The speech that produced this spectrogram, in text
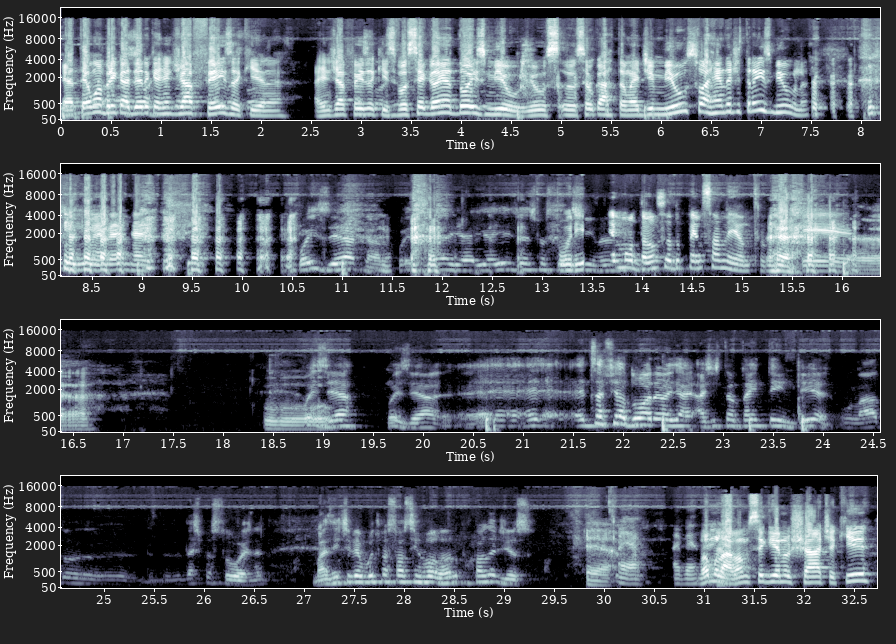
é até uma brincadeira que a gente já fez aqui, né? A gente já fez aqui. Se você ganha 2 mil e o, o, seu cartão é de mil, sua renda é de 3 mil, né? Não é verdade. Pois é, cara. Pois é. E, aí as pessoas Por isso assim, né? é mudança do pensamento. Porque... É. Pois é. Pois é. É, é, é desafiador né? a gente tentar entender o lado das pessoas, né? Mas a gente vê muito pessoal se enrolando por causa disso. É. É. É vamos lá, vamos seguir no chat aqui.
